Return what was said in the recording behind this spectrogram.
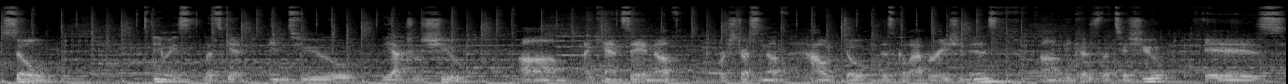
so anyways, let's get into the actual shoe. Um, I can't say enough or stress enough how dope this collaboration is um, because the tissue is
